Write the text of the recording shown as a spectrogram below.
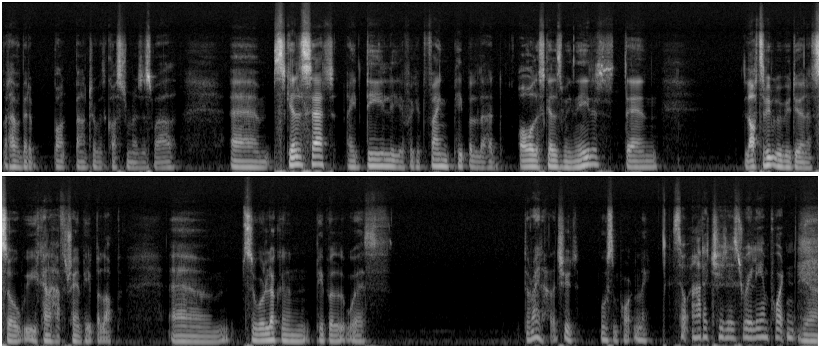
but have a bit of banter with customers as well. Um, skill set, ideally, if we could find people that had all the skills we needed, then lots of people would be doing it. So we kind of have to train people up. Um, so we're looking people with the right attitude, most importantly. So attitude is really important. Yeah.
